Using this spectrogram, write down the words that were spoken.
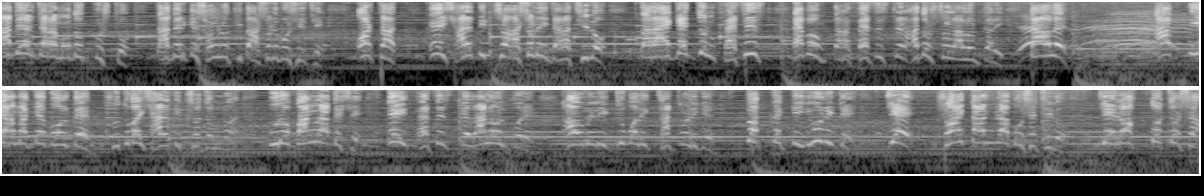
তাদের যারা মদতপুষ্ট তাদেরকে সংরক্ষিত আসনে বসিয়েছে। অর্থাৎ এই সাড়ে তিনশো আসনেই যারা ছিল, তারা এক একজন ফ্যাসিস্ট এবং তারা ফ্যাসিস্টের আদর্শ লালনকারী। তাহলে আপনি আমাকে বলবেন, শুধু ওই সাড়ে তিনশো জন নয়, পুরো বাংলাদেশে এই ফ্যাসিস্টকে লালন করে আওয়ামী লীগ, যুবলীগ, ছাত্রলীগের প্রত্যেকটি ইউনিটে যে শয়তানরা বসেছিল, যে রক্তচোষা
